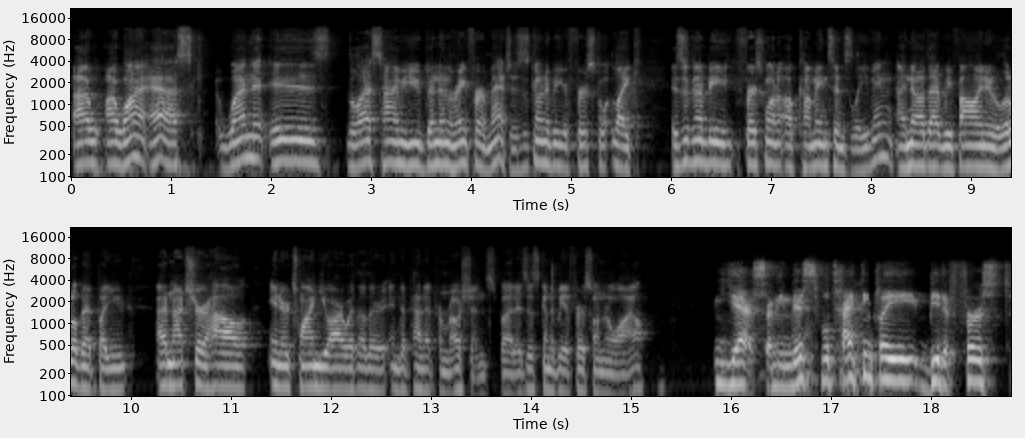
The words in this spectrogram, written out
I, I want to ask when is the last time you've been in the ring for a match? Is this going to be your first one? Like, is this going to be first one upcoming since leaving? I know that we following you a little bit, but you, I'm not sure how intertwined you are with other independent promotions. But is this going to be the first one in a while? Yes, I mean this will technically be the first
